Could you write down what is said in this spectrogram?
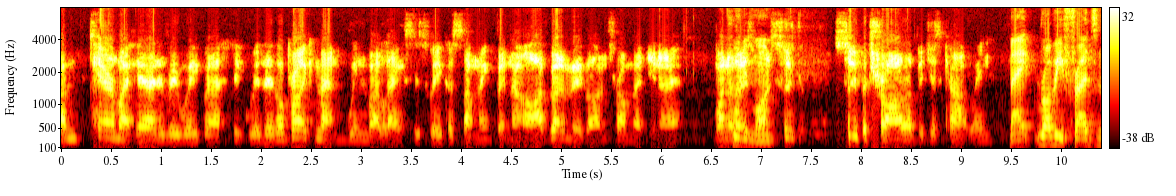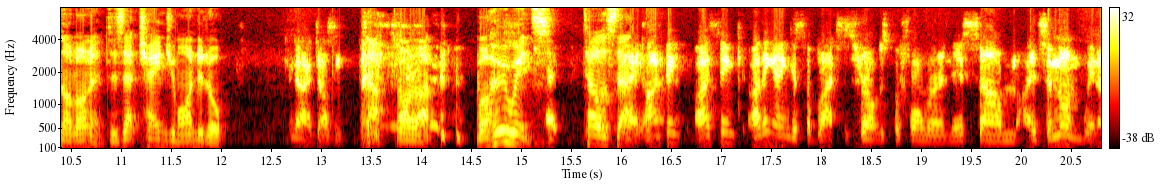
I'm tearing my hair out every week when I stick with it. I'll probably come out and win by lengths this week or something, but no, I've got to move on from it. You know, one of Put those on. ones super, super trialer, but just can't win. Mate, Robbie Fradd's not on it. Does that change your mind at all? No, it doesn't. No. All right. Well, who wins? Tell us that. Mate, I think I think I think Angus the Black's the strongest performer in this. Um, it's a non-winner.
